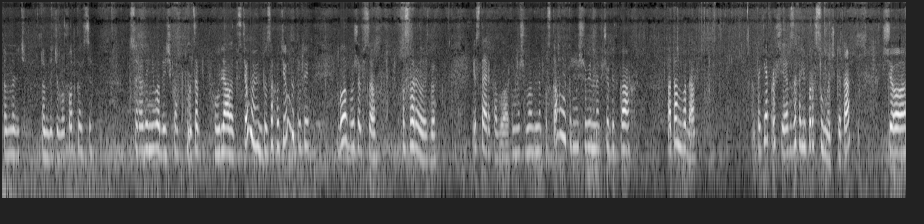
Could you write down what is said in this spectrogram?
там навіть там, де Тьома фоткався. Всередині водичка. Оце гуляли б з Тьомою, він би захотів би туди. Було б вже все. Посварились би. Істерика була, тому що ми не пускали, тому що він не в чобітках, а там вода. Таке про що? Я взагалі про сумочки, так? Що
